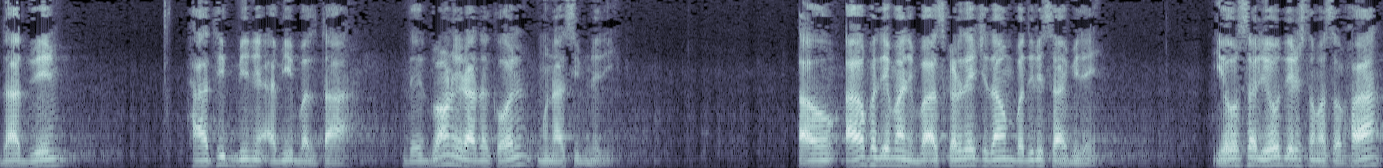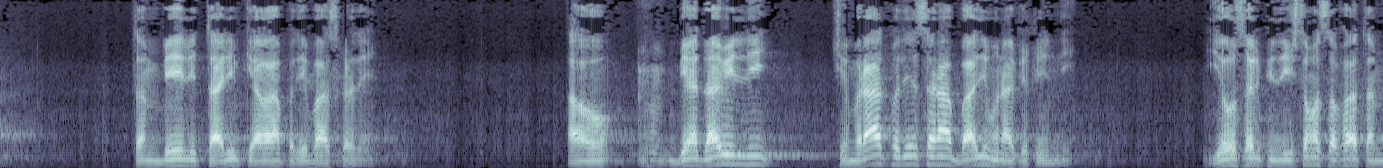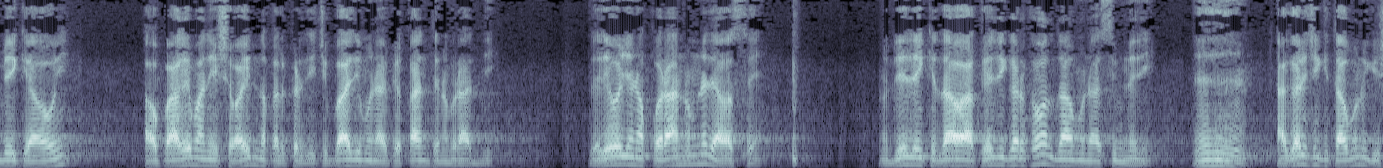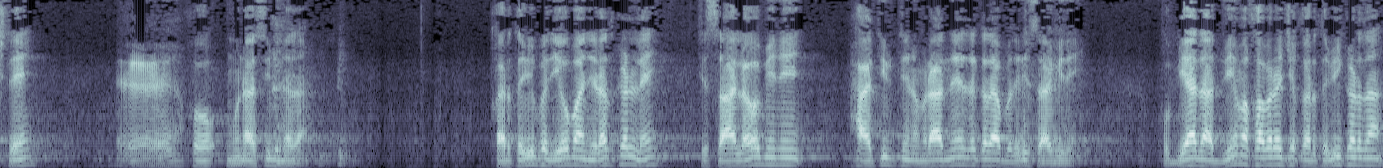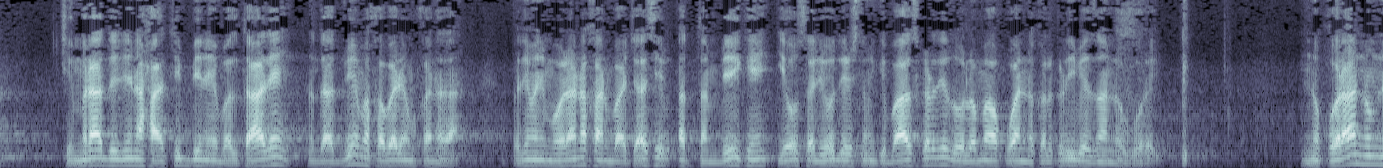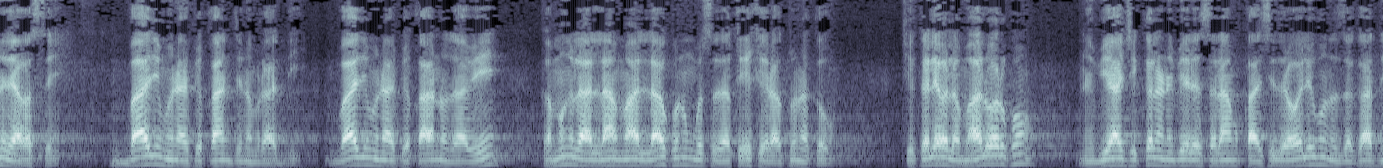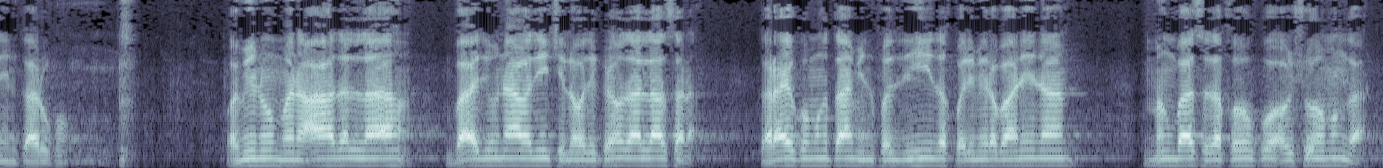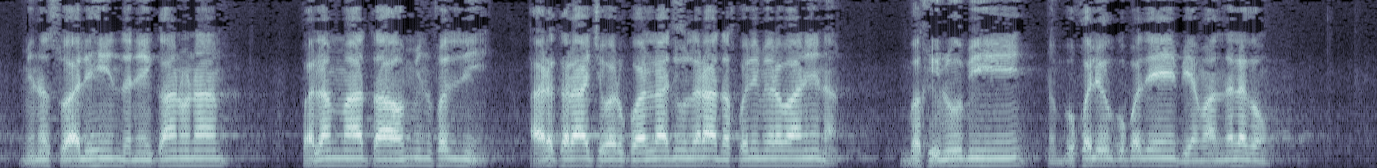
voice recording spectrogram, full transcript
دا دویم حاتب بن ابي بلتا د دوان اراده کول مناسب نه دي او هغه په دې باندې باس کړ دې چې دا هم بدري صاحب دی یو سل یو درشتمه صفحه تنبیه لطالب کې هغه په دې باس کړ دې او بیا دا ویلی چې مراد په دې سره بعضی منافقین دي یو سل پنځشتمه صفحه تنبیه کې اوي او پاغه باندې شواهد نقل کړ دي چې بعضی منافقان ته مراد دي د دې وجه نه قران هم نه دی اوسه نو دې دې کې دا واقع ذکر کول دا مناسب نه دي اگر چې کتابونو کې شته خو مناسب نه ده قرطبي په دیو باندې رد کړل چې سالو بن حاتب تن مراد نه ذکر دا بدري صاحب دي خو بیا دا دویمه خبره چې قرطبي کړدا چې مراد دین حاتب بن بلتا ده دا دویمه خبره هم خنه ده په دې باندې مولانا خان باچا صاحب التنبیه کې یو سل یو درشتون کې باز کړ دي علماء اقوال نقل کړي به ځان له ګوري نو قران نوم نه راغسته بعضی منافقان ته مراد دي بعضی منافقان داوي کمنګ لا الله ما الله کو نوم صدقې خیراتونه کو چې کله ول مال ورکو نبي چې کله نبی عليه السلام قاصد راولې کو نو زکات نه انکار وکړو ومنهم من عاد الله باجونا غدي چې لو ذکر او الله سره کرای کو مونږ ته من فضله د خپل مهرباني نه مونږ با صدقو کو او شو مونږه من الصالحین د نیکانو نه فلما تاهم من فضلی هر کلا چې ورکو الله جو لرا د خپل مهرباني نه بخیلو به بخلیو کو پدې بیا مان نه لګو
